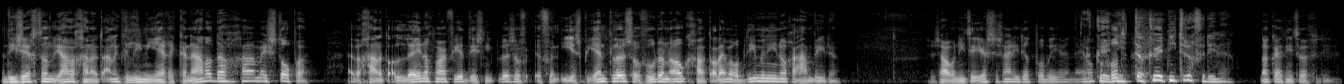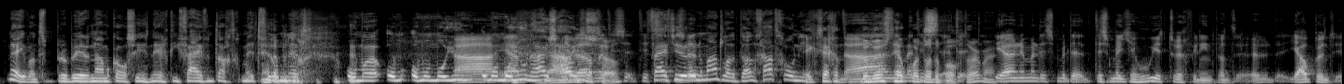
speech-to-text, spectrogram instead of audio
En die zegt dan, ja, we gaan uiteindelijk de lineaire kanalen, daar gaan we mee stoppen. En we gaan het alleen nog maar via Disney Plus of, E ESPN Plus of hoe dan ook, gaan we het alleen maar op die manier nog aanbieden. Dus zouden we niet de eerste zijn die dat proberen in Dan Nederland. kun, je het Goed, niet, dan kun je het niet terugverdienen. dan kan je het niet terugverdienen. Nee, want ze proberen namelijk al sinds 1985 met Filmnet om, eh, om, om een miljoen, Ah, om een ja. miljoen huishoudens. Ja, wel, maar het is- 15 euro in de maand laten betalen. Dat gaat gewoon niet. Ik zeg het Nou, bewust nee, heel kort door de bocht hoor. Maar. Ja, nee, maar het is, het is een beetje hoe je het terugverdient. Want eh, jouw punt, eh,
